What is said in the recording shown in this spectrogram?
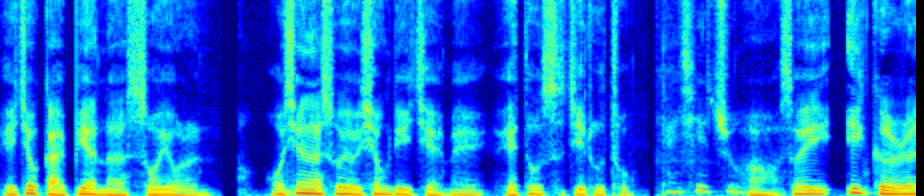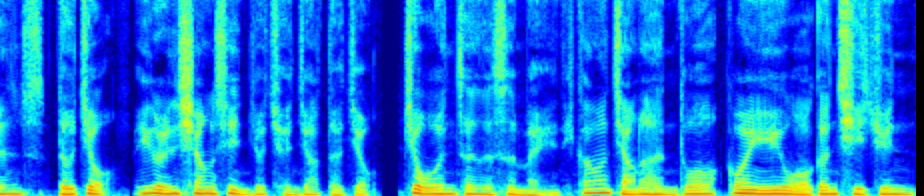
也就改变了所有人。我现在所有兄弟姐妹也都是基督徒，感谢主啊！所以一个人得救，一个人相信，就全家得救。救恩真的是美。你刚刚讲了很多关于我跟琦君，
